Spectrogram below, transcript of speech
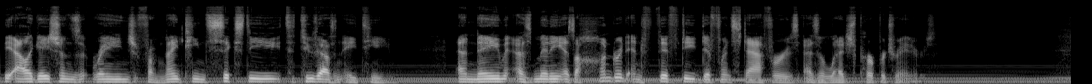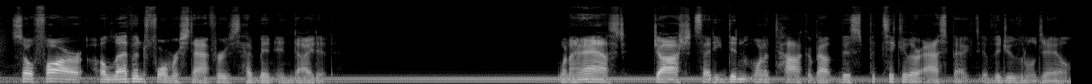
The allegations range from 1960 to 2018 and name as many as 150 different staffers as alleged perpetrators. So far, 11 former staffers have been indicted. When I asked, Josh said he didn't want to talk about this particular aspect of the juvenile jail.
